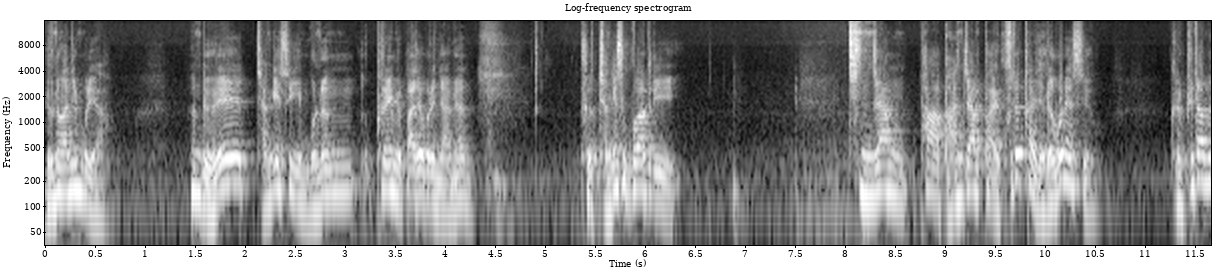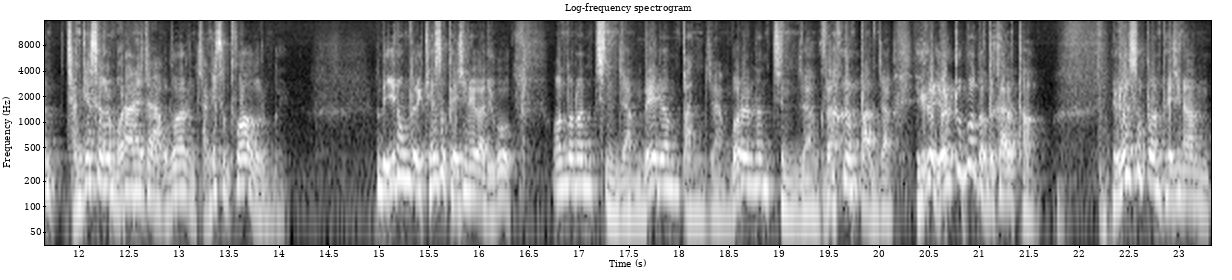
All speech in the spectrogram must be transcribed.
유능한 인물이야. 근데 왜 장개석이 무능 프레임에 빠져버렸냐면, 그 장개석 부하들이 친장파, 반장파에 쿠데타를 여러 번 했어요. 그렇다면 장개석을 몰아내자 하고 누가 장개석 부하가 그런 거예요. 근데 이놈들이 계속 배신해가지고 오늘은 진장, 내일은 반장, 모레는 진장, 그 다음은 반장. 이걸 12번도 더 갈아타. 16번 배신한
